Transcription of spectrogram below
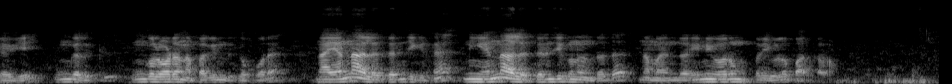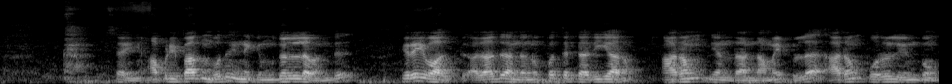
கவியை உங்களுக்கு உங்களோட நான் பகிர்ந்துக்க போகிறேன் நான் என்ன அதில் தெரிஞ்சுக்கிட்டேன்? நீங்கள் என்ன அதில் தெரிஞ்சுக்கணுன்றதை நம்ம இந்த இனி வரும் பதிவில் பார்க்கலாம். சரிங்க. அப்படி பார்க்கும்போது இன்றைக்கி முதல்ல வந்து இறைவாழ்த்து அதாவது அந்த முப்பத்தெட்டு அதிகாரம் அறம் என்ற அந்த அமைப்பில் அறம் பொருள் இன்பம்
